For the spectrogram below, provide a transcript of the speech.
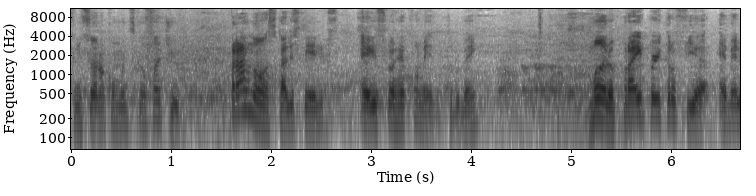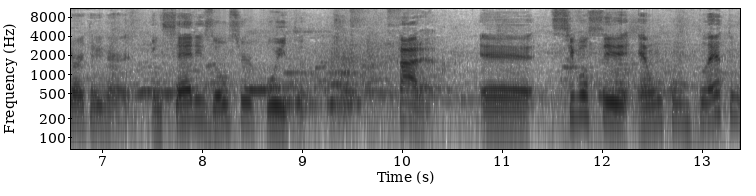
Funciona como um descanso ativo. Pra nós, calistênicos, é isso que eu recomendo, tudo bem? Mano, pra hipertrofia, é melhor treinar em séries ou circuito? Cara, é, se você é um completo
